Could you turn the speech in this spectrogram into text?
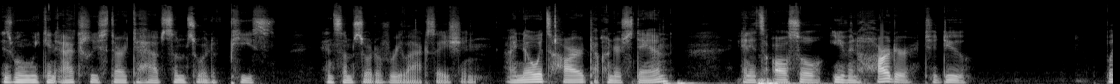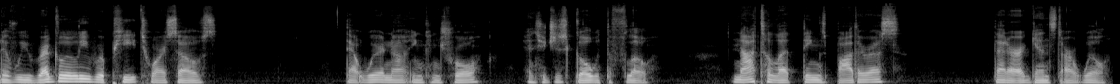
is when we can actually start to have some sort of peace and some sort of relaxation. I know it's hard to understand and it's also even harder to do. But if we regularly repeat to ourselves that we're not in control and to just go with the flow, not to let things bother us that are against our will,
